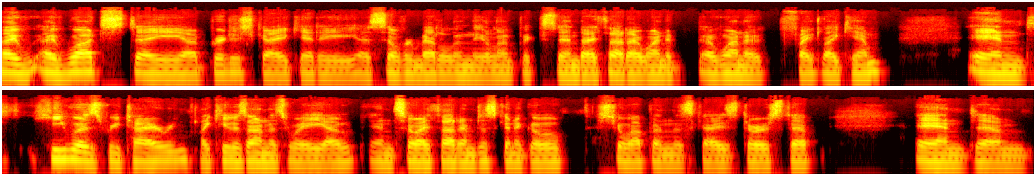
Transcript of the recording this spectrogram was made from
I, I watched a, a, British guy get a, a, silver medal in the Olympics, and I thought I want to I want to fight like him. And he was retiring, like he was on his way out, and so I thought I'm just going to go show up on this guy's doorstep, and um,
